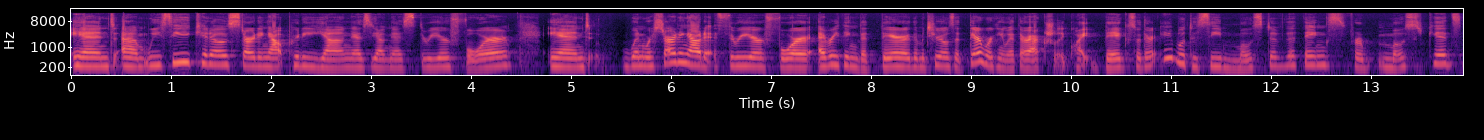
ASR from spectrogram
and um, we see kiddos starting out pretty young, as young as three or four, and when we're starting out at three or four, everything that they're, the materials that they're working with are actually quite big, so they're able to see most of the things for most kids.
